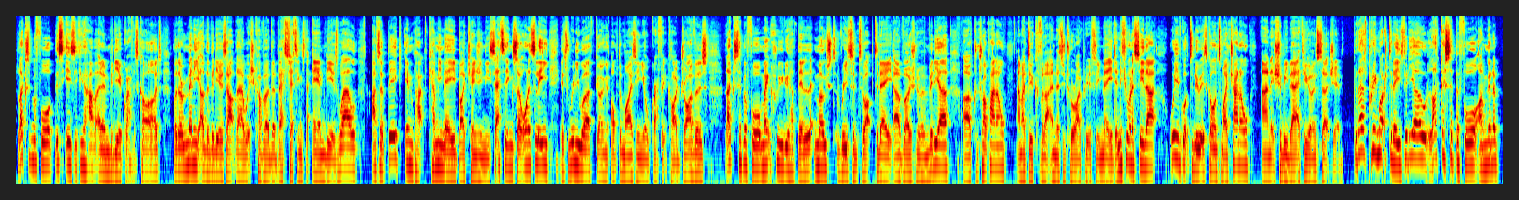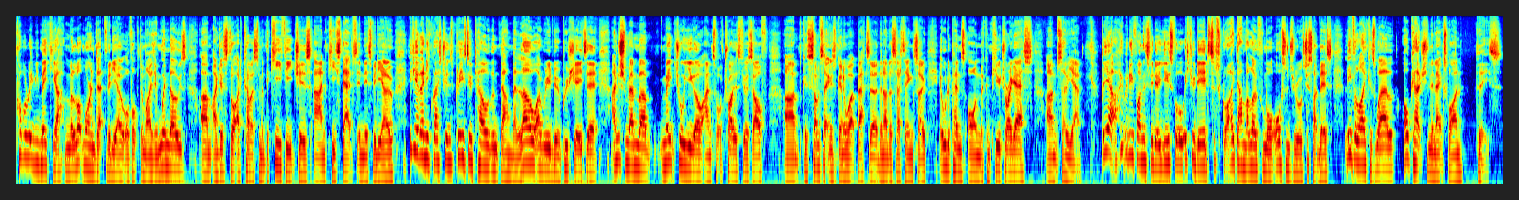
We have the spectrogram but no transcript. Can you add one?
Like I said before, this is if you have an NVIDIA graphics card, but there are many other videos out there which cover the best settings for AMD as well, as a big impact can be made by changing these settings, so honestly, it's really worth going and optimizing your graphic card drivers. Like I said before, make sure you do have the most recent to up-to-date uh, version of NVIDIA uh, control panel, and I do cover that in the tutorial I previously made, and if you want to see that, all you've got to do is go onto my channel, and it should be there if you go and search it. But that's pretty much today's video. Like I said before, I'm going to probably be making a, a lot more in-depth video of optimizing Windows. Um, I just thought I'd cover some of the key features and key steps in this video. If you have any questions, please do tell them down below. I really do appreciate it. And just remember, make sure you go and sort of try this for yourself um, because some settings are going to work better than other settings. So it all depends on the computer, I guess. Um, so yeah. But yeah, I hope you do find this video useful. If you did, subscribe down below for more awesome tutorials just like this. Leave a like as well. I'll catch you in the next one. Peace.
